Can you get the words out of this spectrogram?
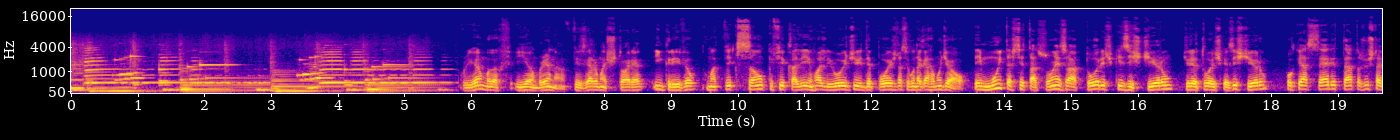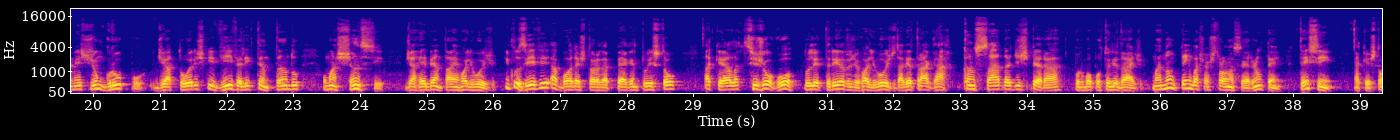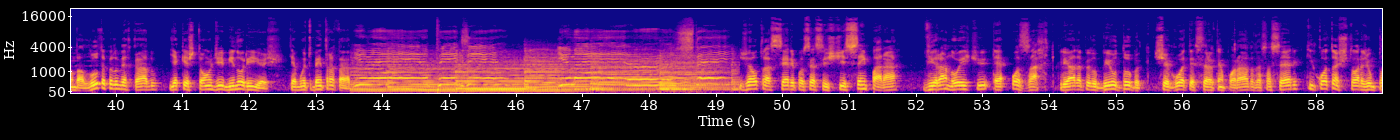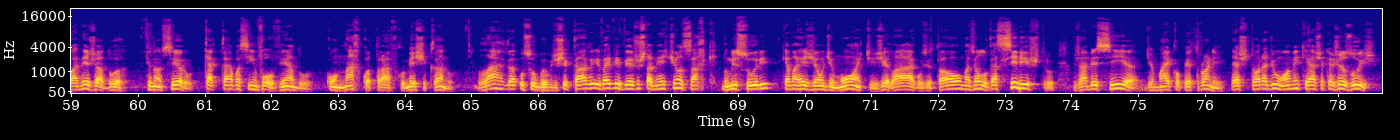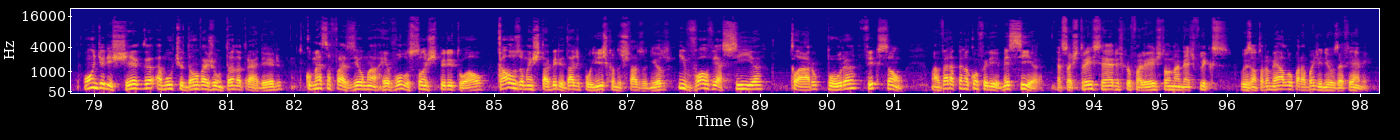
Ian Murphy e Ian Brennan fizeram uma história incrível, uma ficção que fica ali em Hollywood depois da Segunda Guerra Mundial. Tem muitas citações a atores que existiram, diretores que existiram, porque a série trata justamente de um grupo de atores que vive ali tentando uma chance de arrebentar em Hollywood. Inclusive, aborda a história da Peggy Twistle, aquela que se jogou do letreiro de Hollywood, da letra H, cansada de esperar por uma oportunidade. Mas não tem baixo astral na série, não tem. Tem sim a questão da luta pelo mercado e a questão de minorias, que é muito bem tratada. Já outra série para você assistir sem parar, virar noite, é Ozark, criada pelo Bill Dubuck. Chegou a terceira temporada dessa série, que conta a história de um planejador financeiro que acaba se envolvendo com narcotráfico mexicano, larga o subúrbio de Chicago e vai viver justamente em Ozark, no Missouri, que é uma região de montes, de lagos e tal, mas é um lugar sinistro. Já Messia, de Michael Petroni, é a história de um homem que acha que é Jesus. Onde ele chega, a multidão vai juntando atrás dele, começa a fazer uma revolução espiritual, causa uma instabilidade política nos Estados Unidos, envolve a CIA, claro, pura ficção mas vale a pena conferir. Messia. Essas três séries que eu falei estão na Netflix. Luiz Antônio Melo para a Band News FM.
